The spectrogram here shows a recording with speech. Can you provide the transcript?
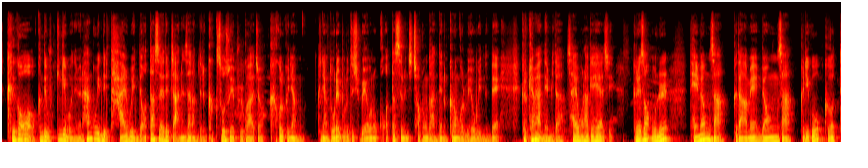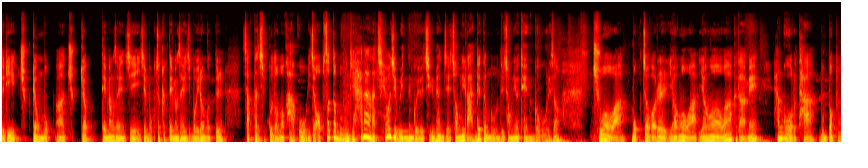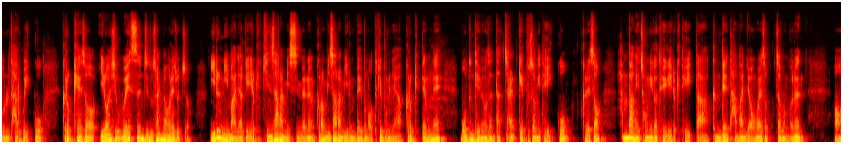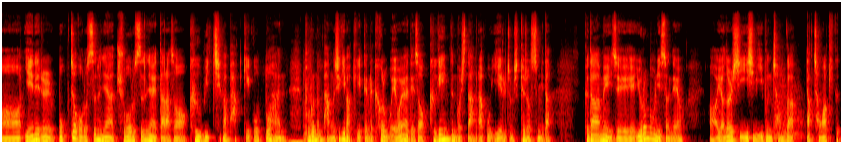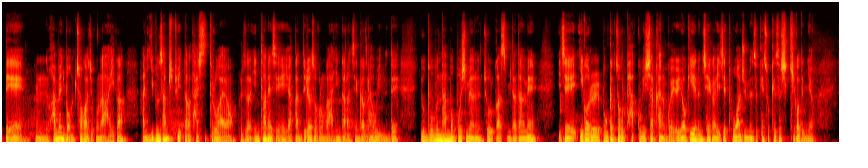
그거 근데 웃긴 게 뭐냐면 한국인들이 다 알고 있는데 어디다 써야 될지 아는 사람들은 극소수에 불과하죠. 그걸 그냥 그냥 노래 부르듯이 외워놓고 어디다 쓰는지 적용도 안 되는 그런 걸 외우고 있는데 그렇게 하면 안 됩니다. 사용을 하게 해야지. 그래서 오늘 대명사, 그 다음에 명사, 그리고 그것들이 주격 목, 아, 주격 대명사인지 이제 목적격 대명사인지 뭐 이런 것들 싹 다 짚고 넘어가고 이제 없었던 부분들이 하나하나 채워지고 있는 거예요. 지금 현재 정리가 안 됐던 부분들이 정리가 되는 거고 그래서 주어와 목적어를 영어와 영어와 그 다음에 한국어로 다 문법 부분을 다루고 있고 그렇게 해서 이런 식으로 왜 쓰는지도 설명을 해줬죠. 이름이 만약에 이렇게 긴 사람이 있으면은 그럼 이 사람 이름 맵은 어떻게 부르냐. 그렇기 때문에 모든 대명사는 다 짧게 구성이 돼 있고 그래서 한 방에 정리가 되게 이렇게 돼 있다. 근데 다만 영어에서 복잡한 거는 어, 얘네를 목적어로 쓰느냐 주어로 쓰느냐에 따라서 그 위치가 바뀌고 또한 부르는 방식이 바뀌기 때문에 그걸 외워야 돼서 그게 힘든 것이다 라고 이해를 좀 시켜줬습니다. 그 다음에 이제 이런 부분이 있었네요. 어, 8시 22분 정각 딱 정확히 그때 음, 화면이 멈춰가지고는 아이가 한 2분 30초 있다가 다시 들어와요. 그래서 인터넷이 약간 느려서 그런 거 아닌가라는 생각을 하고 있는데 이 부분 한번 보시면 좋을 것 같습니다. 그 다음에 이제 이거를 본격적으로 바꾸기 시작하는 거예요. 여기에는 제가 이제 도와주면서 계속해서 시키거든요.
